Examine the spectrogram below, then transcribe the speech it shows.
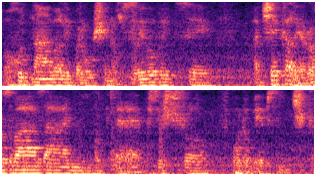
ochutnávali broušenou slivovici a čekali rozvázání, které přišlo v podobě psíčka.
